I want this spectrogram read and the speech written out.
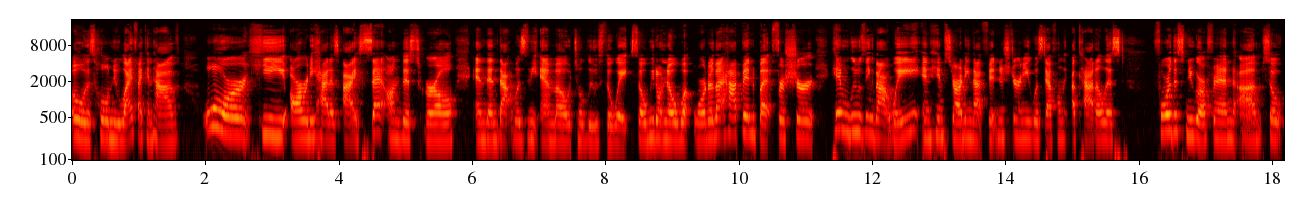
oh this whole new life I can have. Or he already had his eyes set on this girl and then that was the mo to lose the weight. So we don't know what order that happened but for sure him losing that weight and him starting that fitness journey was definitely a catalyst for this new girlfriend. Um so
